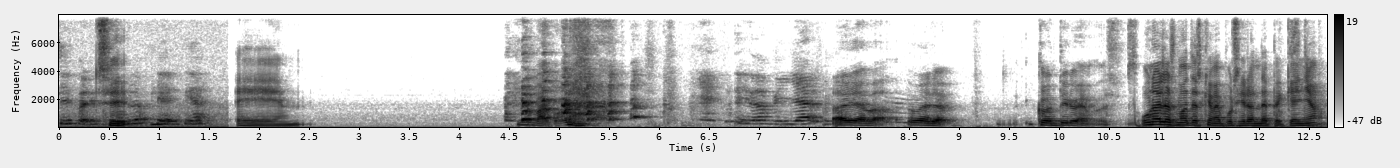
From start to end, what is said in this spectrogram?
Sí, por ejemplo, ¿qué decía? Eh... No me acuerdo. Te iba a pillar. Ahí va. Bueno, continuemos. Uno de los motes que me pusieron de pequeño,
